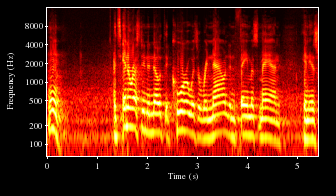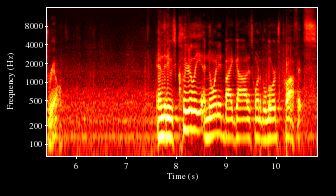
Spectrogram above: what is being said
Mm. It's interesting to note that Korah was a renowned and famous man in Israel. And that he was clearly anointed by God as one of the Lord's prophets.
